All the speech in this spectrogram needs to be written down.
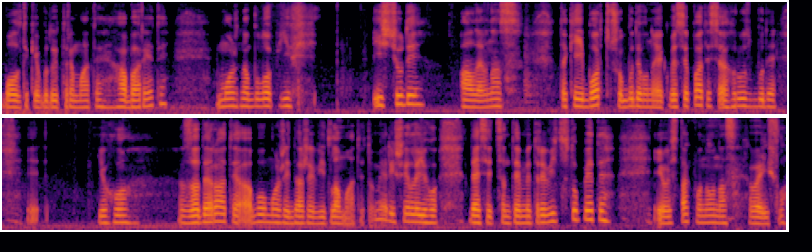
Болтики будуть тримати габарити. Можна було б їх і сюди, але в нас такий борт, що буде воно як висипатися, груз буде е, його задирати або може й навіть відламати. То ми вирішили його 10 см відступити. І ось так воно у нас вийшло.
